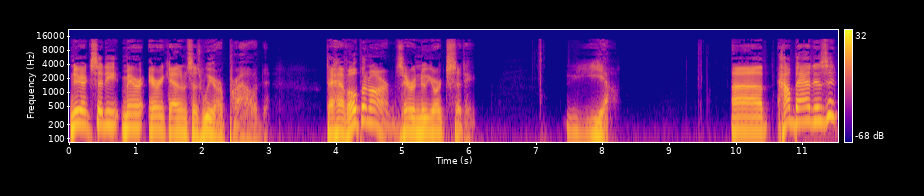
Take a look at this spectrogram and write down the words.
New York City Mayor Eric Adams says, We are proud to have open arms here in New York City. Yeah. Uh, how bad is it?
